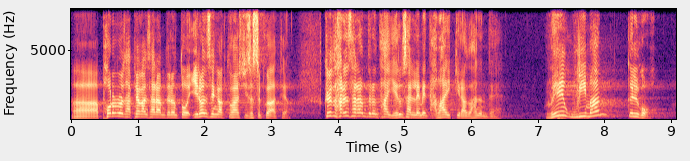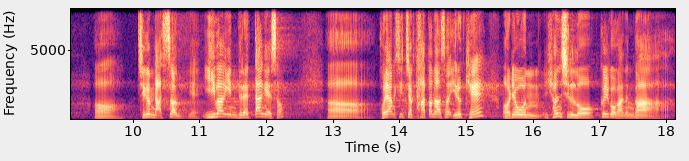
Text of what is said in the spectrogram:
어, 포로로 잡혀간 사람들은 또 이런 생각도 할 수 있었을 것 같아요. 그래도 다른 사람들은 다 예루살렘에 남아 있기라도 하는데 왜 우리만 끌고 어, 지금 낯선 예, 이방인들의 땅에서 어, 고향 친척 다 떠나서 이렇게 어려운 현실로 끌고 가는가?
